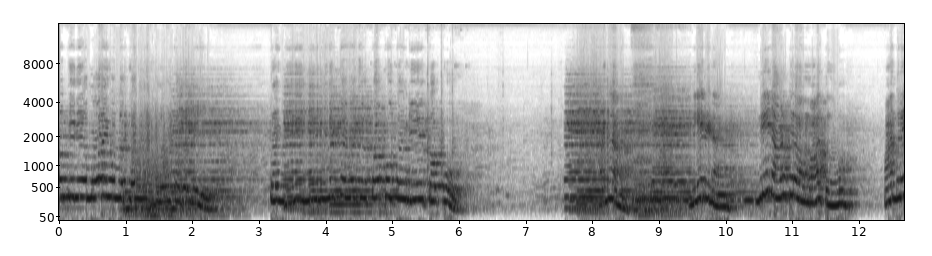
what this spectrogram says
ಮಾಡುತ್ತೀರಿ ಮೋರಿಯನ್ನು ಕಂಡಿತು ತಂಗಿ ನೀನು ಇಂತ ತಪ್ಪು ತಂಗಿ ತಪ್ಪು. ನೀನ್ ಆಡ್ತಿರೋ ಮಾತು ಅಂದ್ರೆ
